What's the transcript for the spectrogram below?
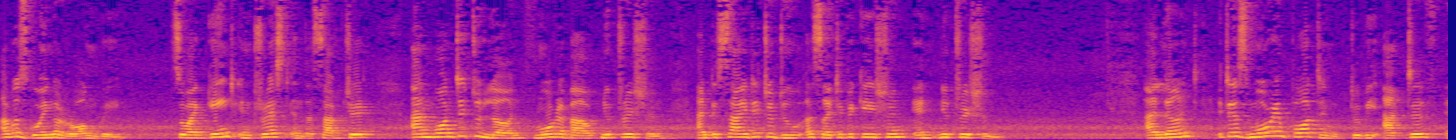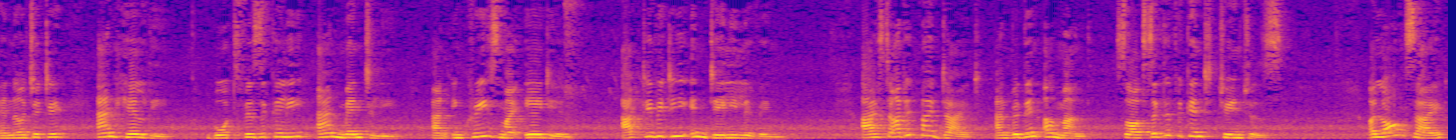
I was going a wrong way. So I gained interest in the subject and wanted to learn more about nutrition and decided to do a certification in nutrition. I learned it is more important to be active, energetic, and healthy, both physically and mentally, and increase my ADL, activity in daily living. I started my diet and within a month saw significant changes. Alongside,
